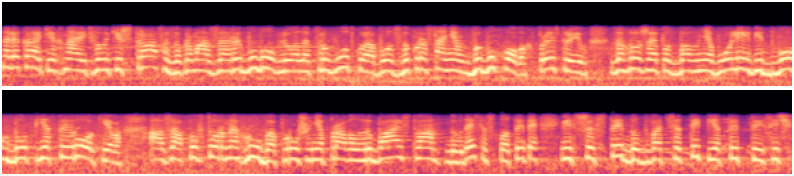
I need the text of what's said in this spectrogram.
Налякають їх навіть великі штрафи, зокрема за риболовлю електровудкою або з використанням вибухових пристроїв загрожує позбавлення волі від двох до п'яти років. А за повторне грубе порушення правил рибальства доведеться сплатити від 6 до 25 тисяч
